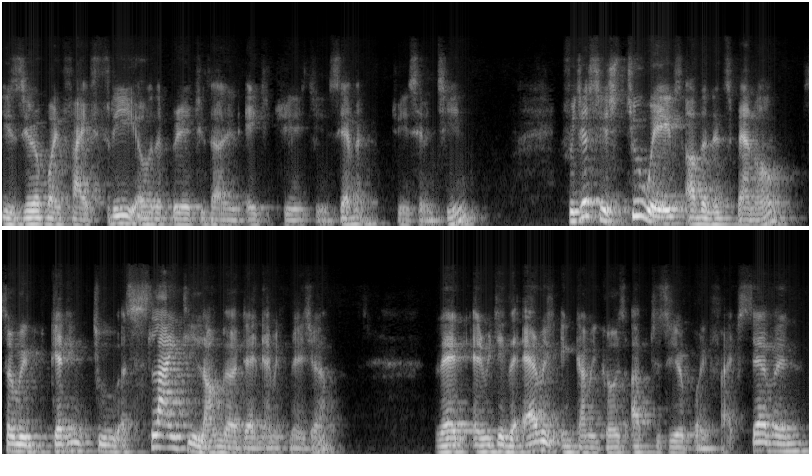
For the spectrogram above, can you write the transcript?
is 0.53 over the period 2008 to 2017. If we just use two waves of the NIDS panel, so we're getting to a slightly longer dynamic measure, then and we take the average income, it goes up to 0.57,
